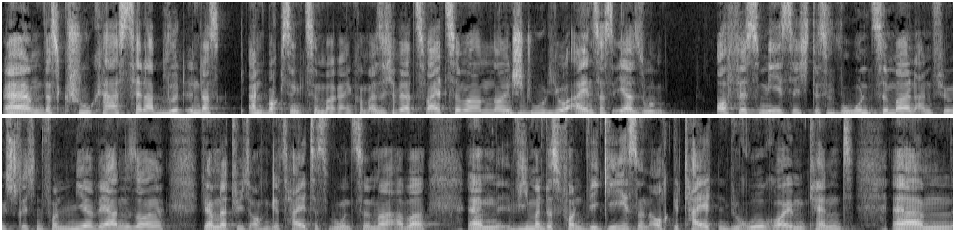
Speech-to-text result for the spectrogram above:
Ähm, das Crewcast-Setup wird in das Unboxing-Zimmer reinkommen. Also ich habe ja zwei Zimmer im neuen mhm. Studio. Eins, das eher so Office-mäßig das Wohnzimmer in Anführungsstrichen von mir werden soll. Wir haben natürlich auch ein geteiltes Wohnzimmer, aber ähm, wie man das von WGs und auch geteilten Büroräumen kennt, ähm,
